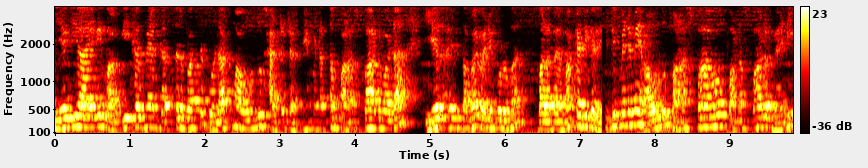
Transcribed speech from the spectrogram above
මියගිය අයගේ වර්ගීකරණයක් ගත්තට පස්සේ ගොඩක්ම අවුරුදු 60ට එහෙම නැත්නම් 55ට වඩා ඉහළ අය තමයි වැඩිපුරම බලපෑමක් ඇති කරේ. ඉතින් මෙන්න මේ අවුරුදු 55 හෝ 55ට වැඩි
